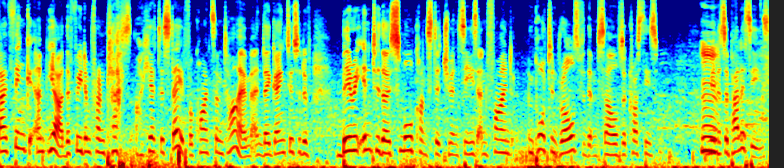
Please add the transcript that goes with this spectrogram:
I think, um, yeah, the Freedom Front Plus are here to stay for quite some time, and they're going to sort of bury into those small constituencies and find important roles for themselves across these Mm. municipalities.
